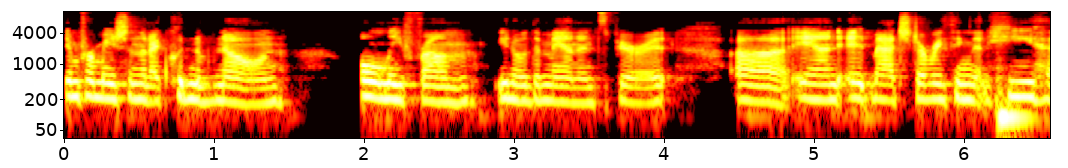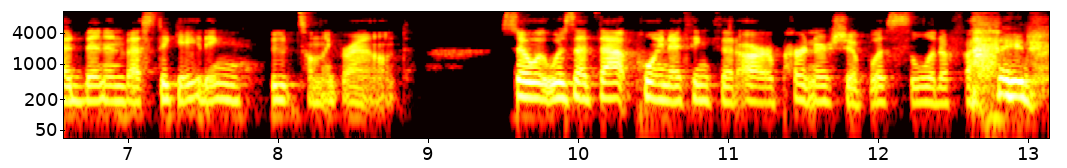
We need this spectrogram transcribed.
information that I couldn't have known only from you know the man in spirit, uh, and it matched everything that he had been investigating, boots on the ground. So it was at that point I think that our partnership was solidified.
